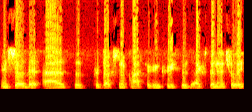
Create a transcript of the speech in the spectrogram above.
and show that as the production of plastic increases exponentially,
